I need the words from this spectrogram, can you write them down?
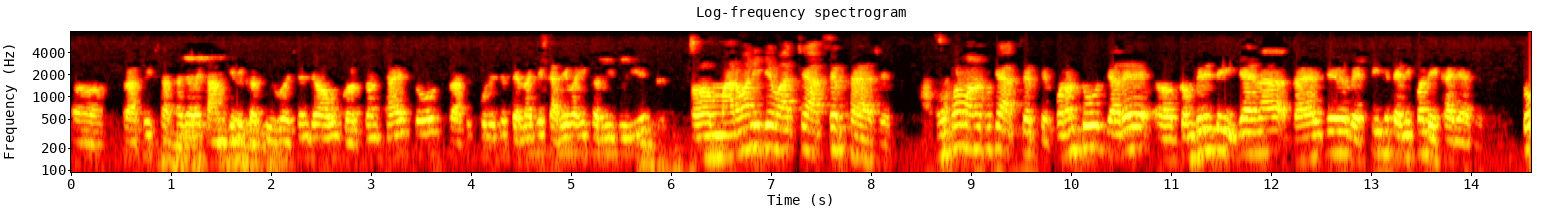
ટ્રાફિક શાખા જ્યારે કામગીરી કરતી હોય છે જો આવું ઘર્ષણ થાય તો ટ્રાફિક પોલીસે પહેલા જે કાર્યવાહી કરવી જોઈએ. મારવાની જે વાત છે આક્ષેપ થયા છે. હું પણ માનું છું કે આક્ષેપ છે. પરંતુ જ્યારે ગંભીર રીતે ઈજા એના ઘાયલ જે વ્યક્તિ છે તેની પર દેખાઈ રહ્યા છે. તો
